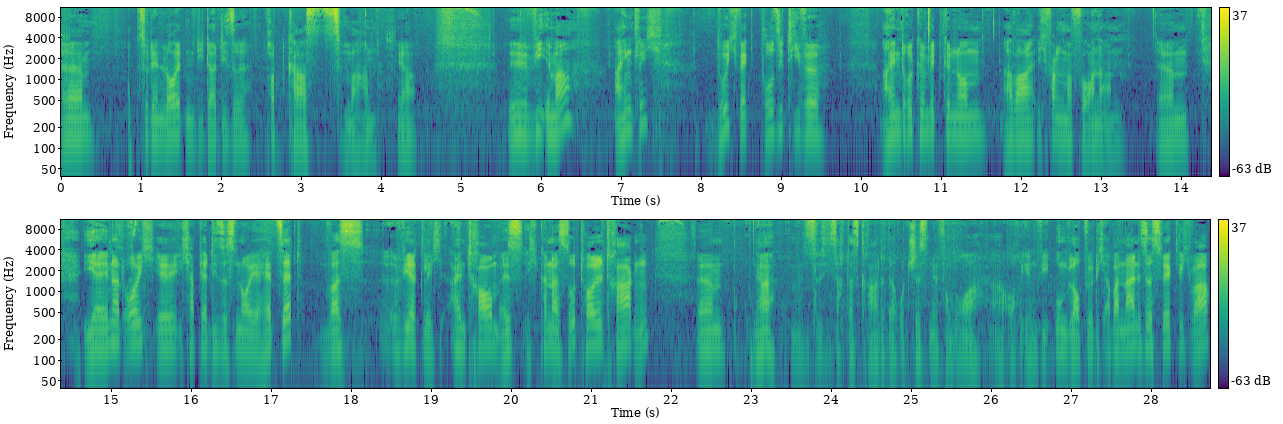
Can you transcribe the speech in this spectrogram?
ähm, zu den Leuten, die da diese Podcasts machen. Ja, äh, wie immer, eigentlich durchweg positive Eindrücke mitgenommen, aber ich fange mal vorne an. Ähm, ihr erinnert euch, äh, ich habe ja dieses neue Headset, was wirklich ein Traum ist. Ich kann das so toll tragen. Ähm, ja, ich sag das gerade, da rutscht es mir vom Ohr. Äh, auch irgendwie unglaubwürdig. Aber nein, es ist wirklich wahr.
